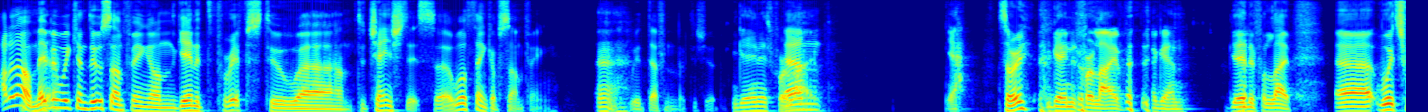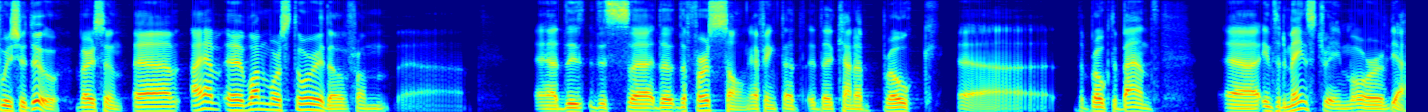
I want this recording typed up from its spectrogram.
I don't know. Maybe Yeah. we can do something on Gain It for Riffs to uh, to change this. Uh, we'll think of something. Think Uh, we definitely should. gain it for Um, live. Yeah, Sorry, gain it for live again. Gain It for Live, uh, which we should do very soon. Um I have uh, one more story though from. Uh, uh, this, this uh, the the first song I think that that kind of broke uh, that broke the band uh, into the mainstream, or yeah,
